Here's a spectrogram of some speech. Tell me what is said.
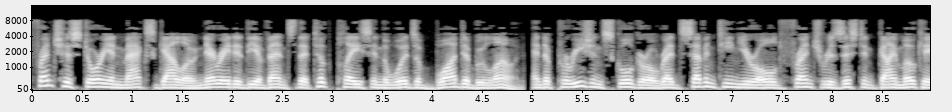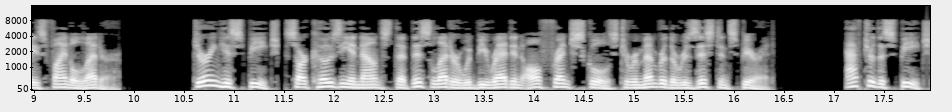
French historian Max Gallo narrated the events that took place in the woods of Bois de Boulogne, and a Parisian schoolgirl read 17-year-old French resistant Guy Moquet's final letter. During his speech, Sarkozy announced that this letter would be read in all French schools to remember the resistant spirit. After the speech,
